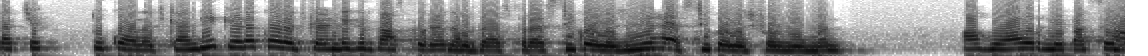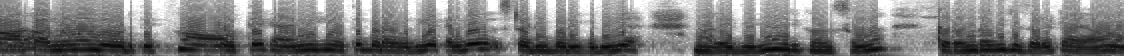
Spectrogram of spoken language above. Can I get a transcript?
ਸੱਚ ਤੂੰ ਕਾਲਜ ਕਹਿੰਦੀ ਕਿਹੜਾ ਕਾਲਜ ਕਹਿੰਦੀ ਗੁਰਦਾਸਪੁਰ ਹੈਗਾ ਗੁਰਦਾਸਪੁਰ ਐਸਟੀ ਕਾਲਜ ਨਹੀਂ ਹੈ ਐਸਟੀ ਕਾਲਜ ਫॉर ਔਮਨ ਆਹੋ ਆ ਉਰਲੇ ਪਾਸੇ ਹਾਂ ਜਿਹੜਾ। ਕਾਨੂੰਨ ਰੋਡ ਤੇ। ਹਾਂ। ਉੱਥੇ ਕਹਿਣੀ ਸੀ ਉੱਥੇ ਬੜਾ ਵਧੀਆ ਕਹਿੰਦੇ ਸਟੱਡੀ ਬੜੀ ਵਧੀਆ ਹੈ। ਨਾਲੇ ਦੀਦੀ ਮੇਰੀ ਗੱਲ ਸੁਣ ਕਰਨ ਦਾ ਵੀ ਰਿਜ਼ਲਟ ਆਇਆ ਹੋਣਾ।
